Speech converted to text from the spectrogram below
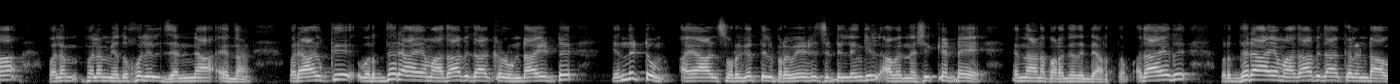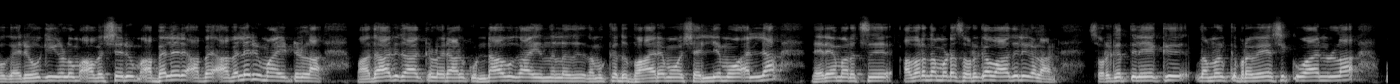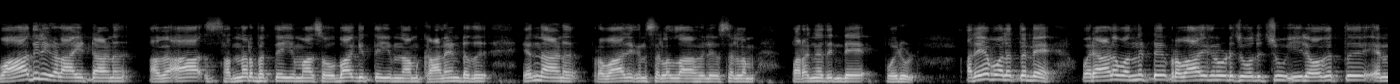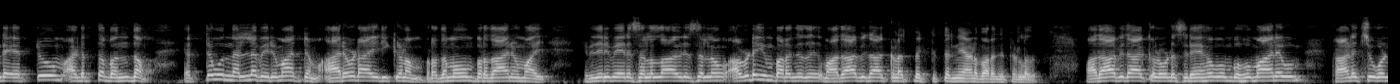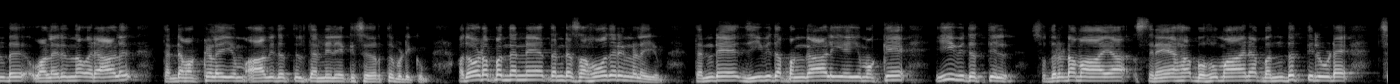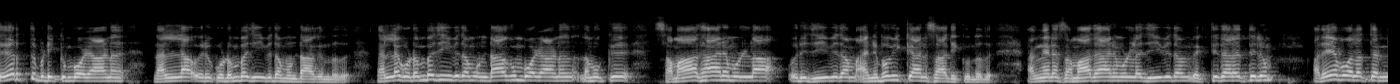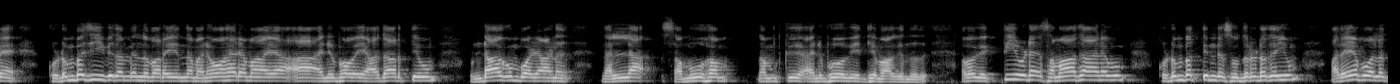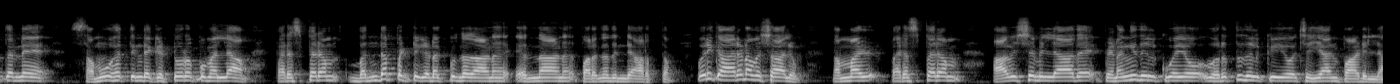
ഫലം ഫലം യദുഹുലിൽ ജന്ന എന്നാണ്. ഒരാൾക്ക് വൃദ്ധരായ മാതാപിതാക്കൾ ഉണ്ടായിട്ട് എന്നിട്ടും അയാൾ സ്വർഗത്തിൽ പ്രവേശിച്ചിട്ടില്ലെങ്കിൽ അവൻ നശിക്കട്ടെ എന്നാണ് പറഞ്ഞതിന്റെ അർത്ഥം. അതായത് വൃദ്ധരായ മാതാപിതാക്കൾ ഉണ്ടാവുക രോഗികളും അവശരും അബല അബ അബലരുമായിട്ടുള്ള മാതാപിതാക്കൾ ഒരാൾക്ക് ഉണ്ടാവുക എന്നുള്ളത് നമുക്കത് ഭാരമോ ശല്യമോ അല്ല. നേരെ മറിച്ച് അവർ നമ്മുടെ സ്വർഗവാതിലുകളാണ് സ്വർഗത്തിലേക്ക് നമ്മൾക്ക് പ്രവേശിക്കുവാനുള്ള വാതിലുകളായിട്ടാണ് ആ സന്ദർഭത്തെയും ആ സൗഭാഗ്യത്തെയും നാം കാണേണ്ടത് എന്നാണ് പ്രവാചകൻ സല്ലല്ലാഹു അലൈഹി വസ്ലം പറഞ്ഞതിന്റെ പൊരുൾ. അതേപോലെ തന്നെ ഒരാൾ വന്നിട്ട് പ്രവാചകനോട് ചോദിച്ചു ഈ ലോകത്ത് എന്റെ ഏറ്റവും അടുത്ത ബന്ധം ഏറ്റവും നല്ല പെരുമാറ്റം ആരോടായിരിക്കണം? പ്രഥമവും പ്രധാനവുമായി നബിതിരിമേന് സല്ലാ അലൈഹി വല്ലം അവിടെയും പറഞ്ഞത് മാതാപിതാക്കളെ പറ്റി തന്നെയാണ് പറഞ്ഞിട്ടുള്ളത്. മാതാപിതാക്കളോട് സ്നേഹവും ബഹുമാനവും കാണിച്ചുകൊണ്ട് വളരുന്ന ഒരാൾ തന്റെ മക്കളെയും ആ വിധത്തിൽ തന്നിലേക്ക് ചേർത്ത് പിടിക്കും. അതോടൊപ്പം തന്നെ തന്റെ സഹോദരങ്ങളെയും തന്റെ ജീവിത പങ്കാളിയെയും ഒക്കെ ഈ വിധത്തിൽ സുദൃഢമായ സ്നേഹ ബഹുമാന ബന്ധത്തിലൂടെ ചേർത്ത് പിടിക്കുമ്പോഴാണ് നല്ല ഒരു കുടുംബജീവിതം ഉണ്ടാകുന്നത്. നല്ല കുടുംബജീവിതം ഉണ്ടാകുമ്പോഴാണ് നമുക്ക് സമാധാനമുള്ള ഒരു ജീവിതം അനുഭവിക്കാൻ സാധിക്കുന്നത്. അങ്ങനെ സമാധാനമുള്ള ജീവിതം വ്യക്തിതലത്തിലും അതേപോലെ തന്നെ കുടുംബജീവിതം എന്ന് പറയുന്ന മനോഹരമായ ആ അനുഭവ യാഥാർത്ഥ്യവും ഉണ്ടാകുമ്പോഴാണ് നല്ല സമൂഹം നമുക്ക് അനുഭവവേദ്യമാകുന്നത്. അപ്പോൾ വ്യക്തിയുടെ സമാധാനവും കുടുംബത്തിന്റെ സുദൃഢതയും അതേപോലെ തന്നെ സമൂഹത്തിന്റെ കെട്ടുറപ്പുമെല്ലാം പരസ്പരം ബന്ധപ്പെട്ട് കിടക്കുന്നതാണ് എന്നാണ് പറഞ്ഞതിന്റെ അർത്ഥം. ഒരു കാരണവശാലും നമ്മൾ പരസ്പരം ആവശ്യമില്ലാതെ പിണങ്ങി നിൽക്കുകയോ വെറുത്തു നിൽക്കുകയോ ചെയ്യാൻ പാടില്ല.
